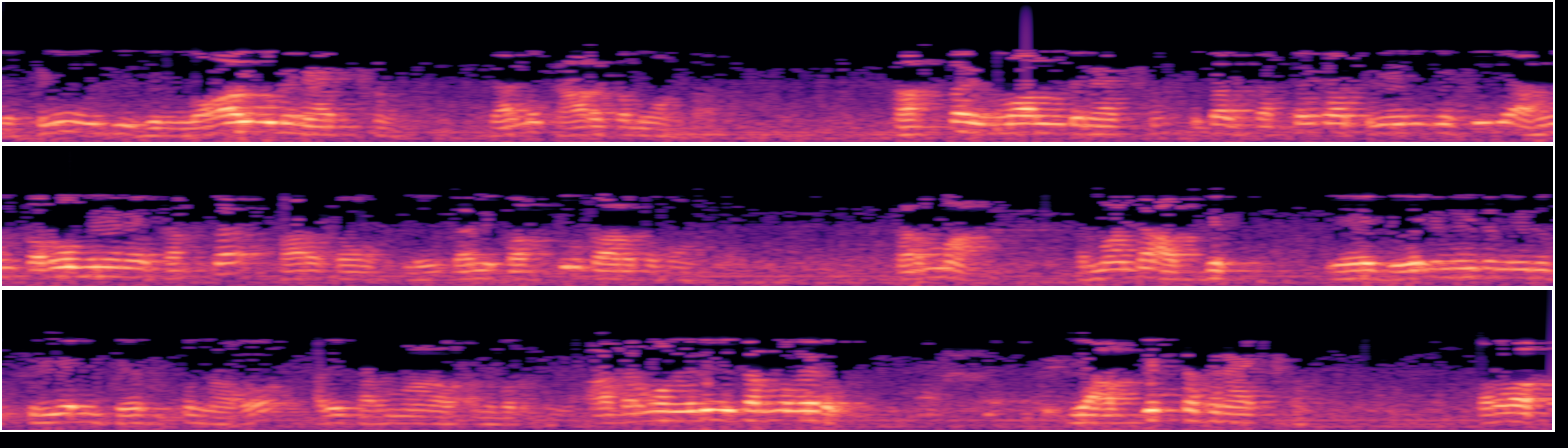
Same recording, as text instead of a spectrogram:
The thing it is involved in action దాన్ని కారకము అంటారు. కర్త ఇన్వాల్వ్డ్ ఇన్ యాక్షన్ బికాస్ కర్తగా క్రియేట్ చేసేది అహం కరోమి అనే కర్త కారకం దాన్ని కర్తృ కారకం కర్మ కర్మ అంటే ఆబ్జెక్ట్. ఏ దేని మీద మీరు క్రియని చేస్తున్నారో అది కర్మ అనబడుతుంది. ఆ కర్మ వేరు ఈ కర్మ వేరు. ఈ ఆబ్జెక్ట్ ఆఫ్ అన్ యాక్షన్ తర్వాత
